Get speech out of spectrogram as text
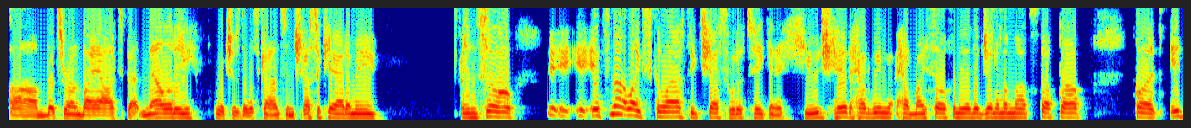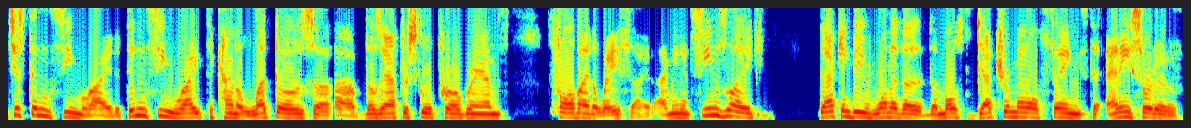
um, that's run by Alex Bettinelli, which is the Wisconsin Chess Academy. And so it, it's not like Scholastic Chess would have taken a huge hit had we had myself and the other gentleman not stepped up. But it just didn't seem right. It didn't seem right to kind of let those uh, those after school programs fall by the wayside. I mean, it seems like that can be one of the the most detrimental things to any sort of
